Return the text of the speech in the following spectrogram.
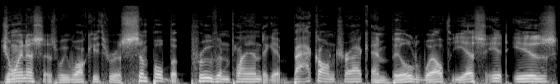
Join us as we walk you through a simple but proven plan to get back on track and build wealth. Yes, it is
